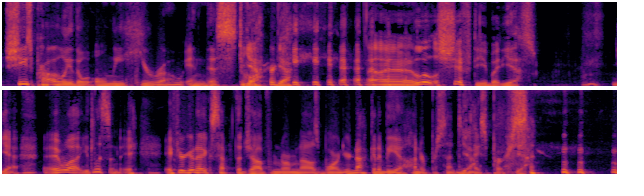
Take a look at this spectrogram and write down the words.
she's probably the only hero in this story. Yeah, yeah. uh, a little shifty, but yes. Yeah. Eh, well, listen, if you're going to accept the job from Norman Osborn, you're not going to be 100% a yeah. nice person. Yeah.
